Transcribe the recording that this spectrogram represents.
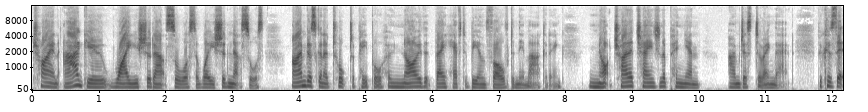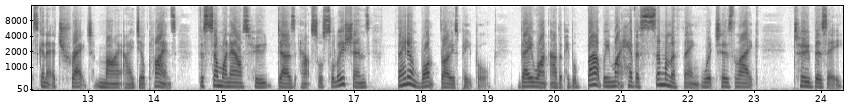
try and argue why you should outsource or why you shouldn't outsource. I'm just going to talk to people who know that they have to be involved in their marketing, not trying to change an opinion. I'm just doing that because that's going to attract my ideal clients for someone else who does outsource solutions, they don't want those people. They want other people. But we might have a similar thing, which is like too busy.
